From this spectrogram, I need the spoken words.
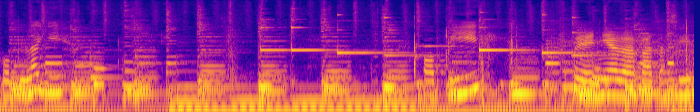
copy lagi. Oh ya, ini agak ke atasin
